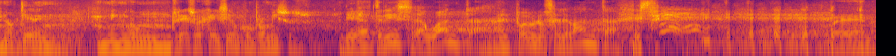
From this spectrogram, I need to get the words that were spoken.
No quieren ningún riesgo, es que hicieron compromisos. Beatriz aguanta, el pueblo se levanta. Este... Bueno.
